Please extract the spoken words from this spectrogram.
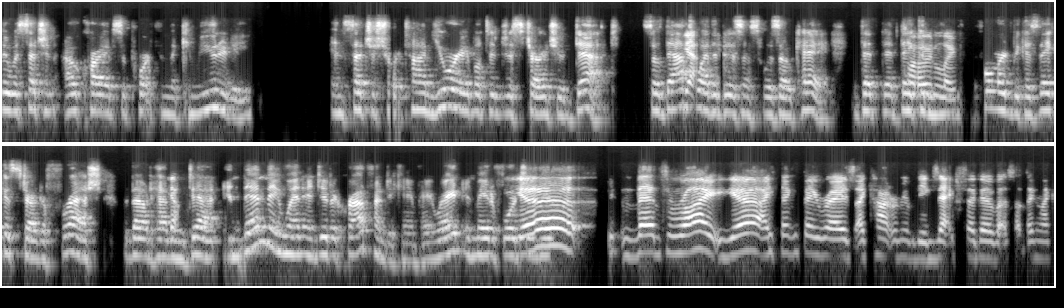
there was such an outcry of support from the community in such a short time, you were able to discharge your debt. So that's Yeah. why the business was okay. That that they could Totally. move forward because they could start afresh without having debt. And then they went and did a crowdfunding campaign, right? And made a fortune. Yeah, that's right. Yeah, I think they raised, I can't remember the exact figure, but something like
